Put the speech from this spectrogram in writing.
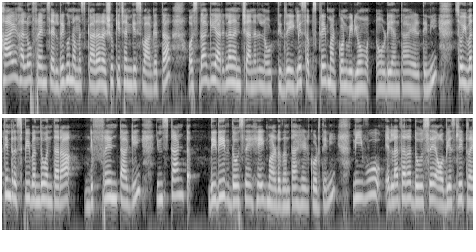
ಹಾಯ್ ಹಲೋ ಫ್ರೆಂಡ್ಸ್ ಎಲ್ರಿಗೂ ನಮಸ್ಕಾರ. ರಶು ಕಿಚನ್ಗೆ ಸ್ವಾಗತ. ಹೊಸದಾಗಿ ಯಾರೆಲ್ಲ ನನ್ನ ಚಾನಲ್ ನೋಡ್ತಿದ್ರೆ ಈಗಲೇ ಸಬ್ಸ್ಕ್ರೈಬ್ ಮಾಡ್ಕೊಂಡು ವಿಡಿಯೋ ನೋಡಿ ಅಂತ ಹೇಳ್ತೀನಿ. ಸೊ ಇವತ್ತಿನ ರೆಸಿಪಿ ಬಂದು ಒಂಥರ ಡಿಫ್ರೆಂಟಾಗಿ ಇನ್ಸ್ಟಂಟ್ ದಿಢೀರ್ ದೋಸೆ ಹೇಗೆ ಮಾಡೋದಂತ ಹೇಳ್ಕೊಡ್ತೀನಿ. ನೀವು ಎಲ್ಲ ಥರ ದೋಸೆ ಆಬ್ವಿಯಸ್ಲಿ ಟ್ರೈ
